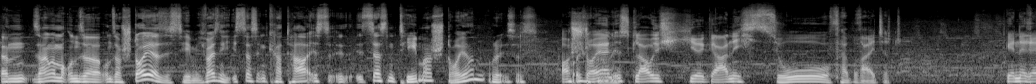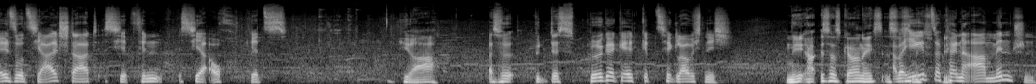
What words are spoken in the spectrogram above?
Ähm, sagen wir mal, unser, unser Steuersystem, ich weiß nicht, ist das in Katar, ist, ist das ein Thema, Steuern? Oder ist das. Gar Steuern ist, glaube ich, hier gar nicht so verbreitet. Generell Sozialstaat ist hier, ist hier auch jetzt, ja, also das Bürgergeld gibt es hier, glaube ich, nicht. Nee, ah, ist das gar nichts. Ist Aber hier gibt es doch keine armen Menschen.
